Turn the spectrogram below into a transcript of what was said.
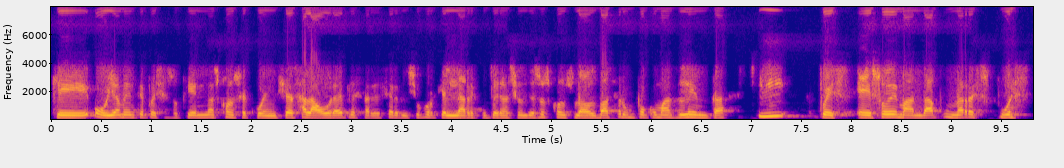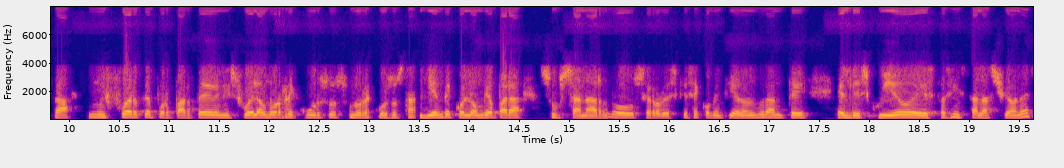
que obviamente pues eso tiene unas consecuencias a la hora de prestar el servicio porque la recuperación de esos consulados va a ser un poco más lenta y pues eso demanda una respuesta muy fuerte por parte de Venezuela, unos recursos, unos recursos también de Colombia para subsanar los errores que se cometieron durante el descuido de estas instalaciones.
